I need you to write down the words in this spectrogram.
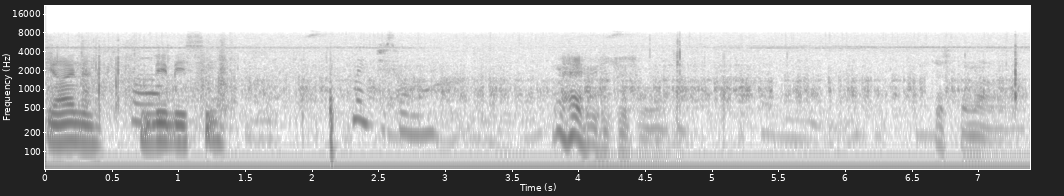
the island on BBC. Maybe just one more. Maybe just one. Just another one.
